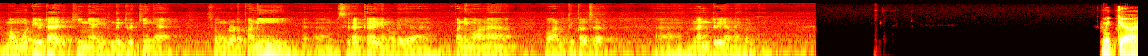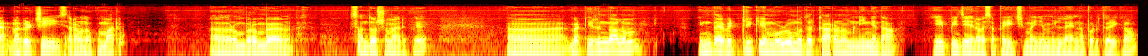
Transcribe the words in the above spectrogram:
ரொம்ப மோட்டிவேட்டாக இருக்கீங்க இருந்துகிட்டு இருக்கீங்க ஸோ உங்களோட பணி um, சிறக்க என்னுடைய பணிவான வாழ்த்துக்கள் சார் நன்றி அனைவருக்கும். மிக்க மகிழ்ச்சி சரவணகுமார். ரொம்ப ரொம்ப சந்தோஷமாக இருக்குது பட் இருந்தாலும் இந்த வெற்றிக்கு முழு முதற் காரணம் நீங்கள் தான். ஏபிஜே இலவச பயிற்சி மையம் இல்லை என்னை பொறுத்த வரைக்கும்.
